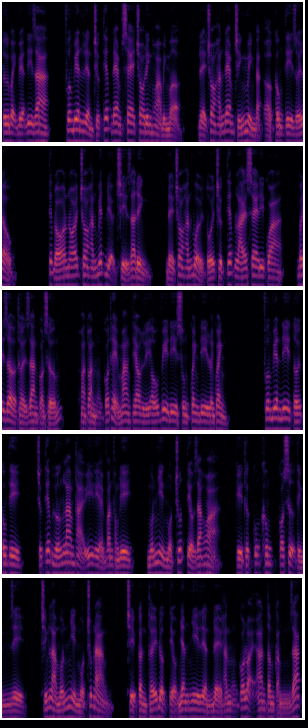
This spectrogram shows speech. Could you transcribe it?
Từ bệnh viện đi ra, phương viên liền trực tiếp đem xe cho đinh hòa bình mở để cho hắn đem chính mình đặt ở công ty dưới lầu. Tiếp đó nói cho hắn biết địa chỉ gia đình, để cho hắn buổi tối trực tiếp lái xe đi qua, bây giờ thời gian còn sớm, hoàn toàn có thể mang theo lý ấu vi đi xung quanh đi loanh quanh. Phương viên đi tới công ty, trực tiếp hướng lam thả i y hệ văn phòng đi, muốn nhìn một chút tiểu gia hỏa, kỳ thực cũng không có sự tình gì, chính là muốn nhìn một chút nàng, chỉ cần thấy được tiểu nhân nhi liền để hắn có loại an tâm cảm giác.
